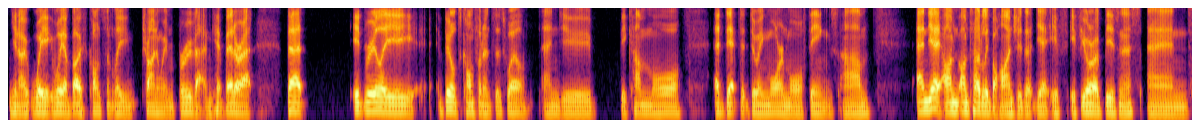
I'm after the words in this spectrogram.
you know we we are both constantly trying to improve at and get better at, that it really builds confidence as well, and you become more adept at doing more and more things. Um, and yeah, I'm I'm totally behind you that yeah, if if you're a business and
